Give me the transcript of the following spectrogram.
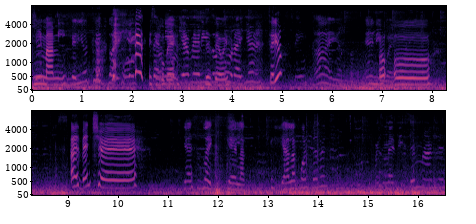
Mi mami. que haber Desde ido hoy. por allá. ¿Serio? Sí. Ay, Oh anyway. oh. Adventure. This is like que la ya la cuarta vez. Pues me dice mal el.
